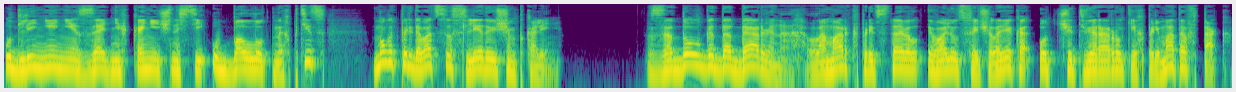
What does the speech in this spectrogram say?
удлинение задних конечностей у болотных птиц, могут передаваться следующим поколениям. Задолго до Дарвина Ламарк представил эволюцию человека от четвероруких приматов так.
